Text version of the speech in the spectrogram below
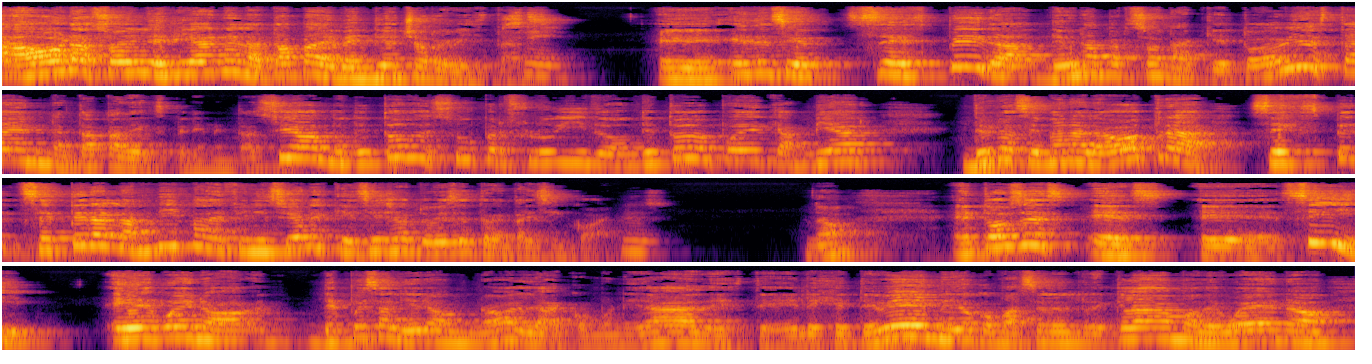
ahora soy lesbiana en la tapa de 28 revistas. Sí. Eh, es decir, se espera de una persona que todavía está en una etapa de experimentación, donde todo es súper fluido, donde todo puede cambiar de una semana a la otra, se, se esperan las mismas definiciones que si ella tuviese 35 años. ¿No? Entonces es, eh, sí, es bueno, después salieron ¿no? la comunidad este, LGTB, medio como hacer el reclamo de bueno,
